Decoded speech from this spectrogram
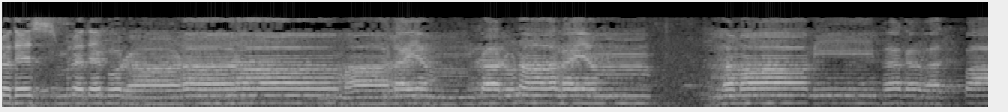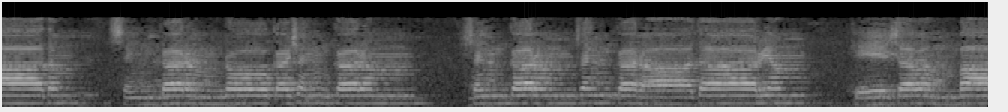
श्रुतिस्मृतिपुराणामालयम् करुणालयम् नमामि भगवत्पादम् शङ्करम् लोकशङ्करम् शङ्करम् शङ्कराचार्यम् केशवम् बादरायणम्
